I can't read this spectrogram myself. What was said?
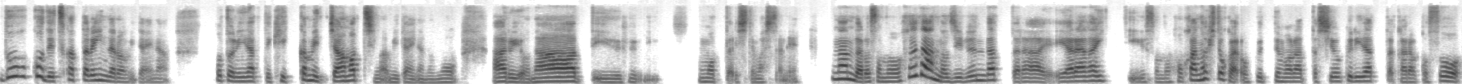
どこで使ったらいいんだろうみたいなことになって、結果めっちゃ余ってしまうみたいなのもあるよなっていうふうに思ったりしてましたね。なんだろう、その普段の自分だったらやらないっていう、その他の人から送ってもらった仕送りだったからこそ、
